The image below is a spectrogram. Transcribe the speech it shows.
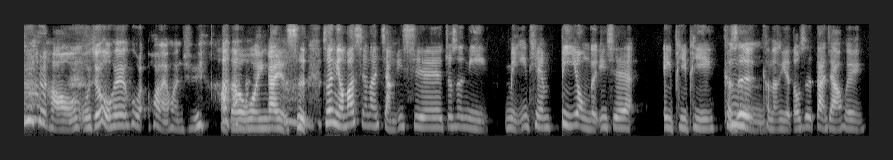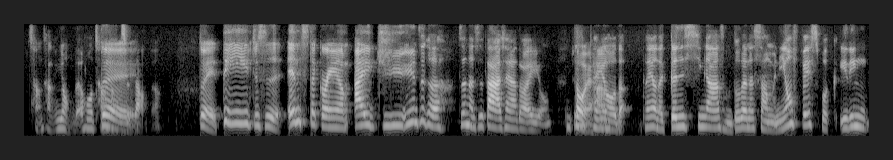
好，我觉得我会换换来换去。好的，我应该也是。所以你要不要先来讲一些，就是你每一天必用的一些 APP？可是可能也都是大家会常常用的，或常常知道的。对，对，第一就是 Instagram、IG，因为这个真的是大家现在都在用，就是朋友的。朋友的更新啊，什么都在那上面。你用 Facebook 一定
